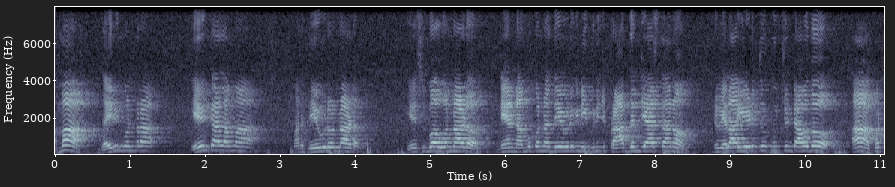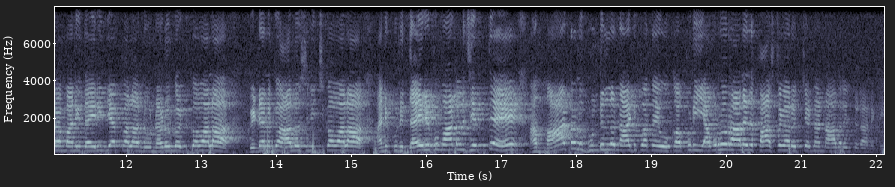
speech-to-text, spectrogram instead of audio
అమ్మా ధైర్యంగా ఉండరా? ఏం కాదమ్మా? మన దేవుడు ఉన్నాడు. యేసుబాబు ఉన్నాడు. నేను నమ్ముకున్న దేవుడికి నీ గురించి ప్రార్థన చేస్తాను. నువ్వు ఎలా ఏడుతూ కూర్చుంటే అవదో ఆ, కుటుంబానికి ధైర్యం చెప్పాలా? నువ్వు నడుము కట్టుకోవాలా? బిడ్డలకు ఆలోచన ఇచ్చుకోవాలా? అని కొన్ని ధైర్యపు మాటలు చెప్తే ఆ మాటలు గుండెల్లో నాటిపోతాయి. ఒకప్పుడు ఎవరూ రాలేదు. పాస్టర్ గారు వచ్చాడు నన్ను ఆదరించడానికి.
